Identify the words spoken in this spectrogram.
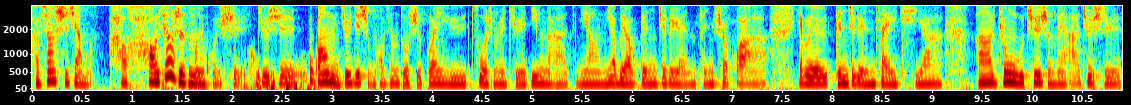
好像是这样，好好像是这么一回事。就是不管我们纠结什么，好像都是关于做什么决定啊，怎么样，你要不要跟这个人分手啊，要不要跟这个人在一起啊？啊，中午吃什么呀？就是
